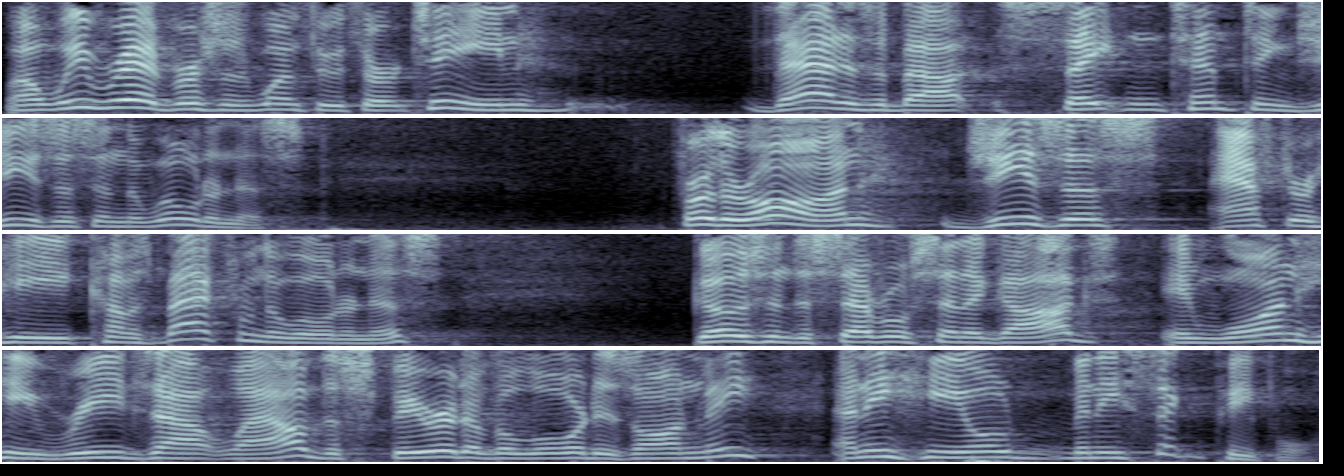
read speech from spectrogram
Well, we read verses 1 through 13. That is about Satan tempting Jesus in the wilderness. Further on, Jesus, after he comes back from the wilderness, goes into several synagogues. In one, he reads out loud, The Spirit of the Lord is on me, and he healed many sick people.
